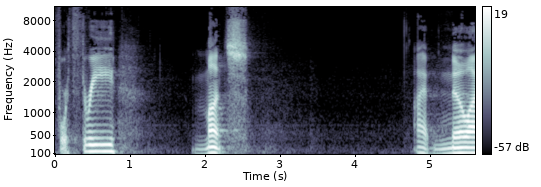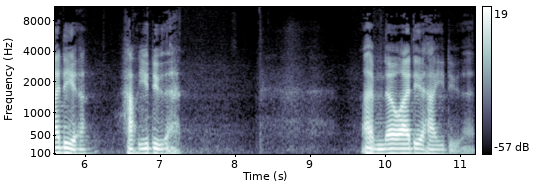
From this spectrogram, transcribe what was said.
for three months. I have no idea how you do that. I have no idea how you do that.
